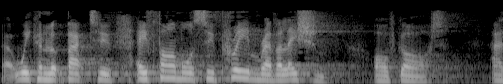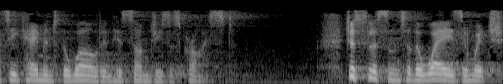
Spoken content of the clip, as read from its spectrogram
Uh, we can look back to a far more supreme revelation of God as he came into the world in his Son Jesus Christ. Just listen to the ways in which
